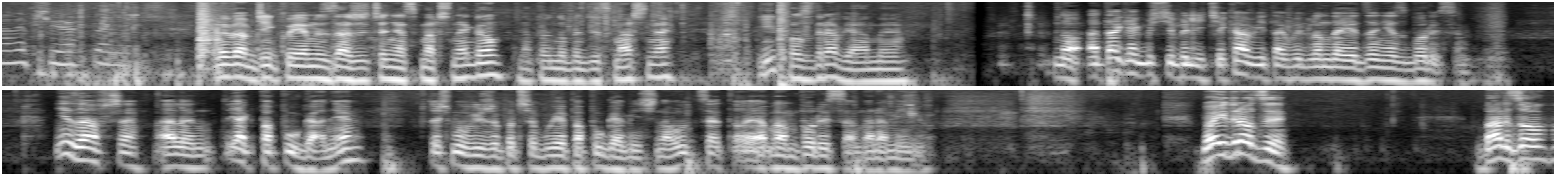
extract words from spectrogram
Najlepszy jachtowiec. My Wam dziękujemy za życzenia smacznego. Na pewno będzie smaczne. I pozdrawiamy. No, a tak jakbyście byli ciekawi, tak wygląda jedzenie z Borysem. Nie zawsze, ale jak papuga, nie? Ktoś mówi, że potrzebuje papugę mieć na łódce, to ja mam Borysa na ramieniu. Moi drodzy, bardzo,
